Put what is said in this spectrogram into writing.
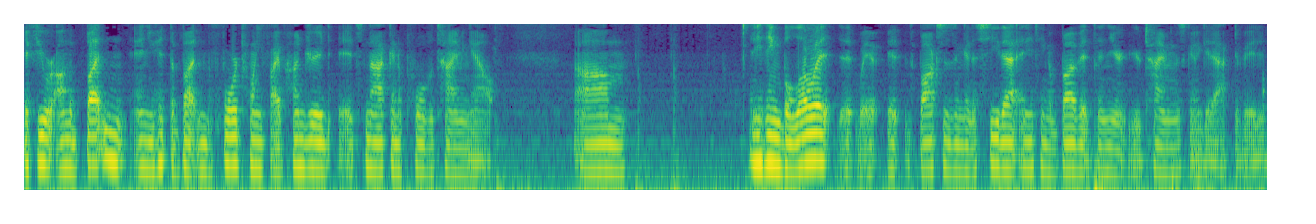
if you were on the button and you hit the button before 2500, it's not going to pull the timing out. Um, anything below it, it, it, the box isn't going to see that. Anything above it, then your your timing is going to get activated.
